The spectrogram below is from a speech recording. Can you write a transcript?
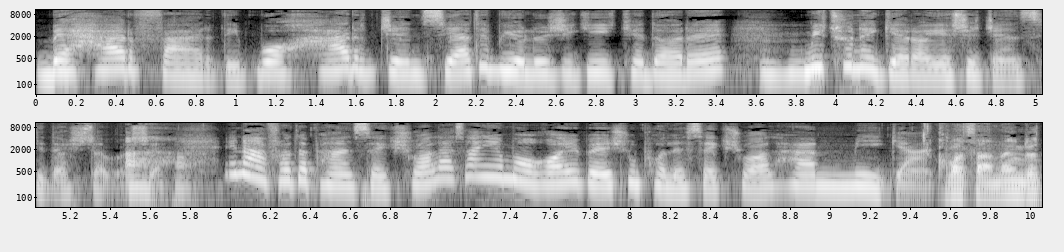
به هر فردی با هر جنسیت بیولوژیکی که داره می‌تونه گرایش جنسی داشته باشه. این افراد pansexual هستن. یه موقعی بهشون polysexual هم میگن. خب مثلا اینجا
